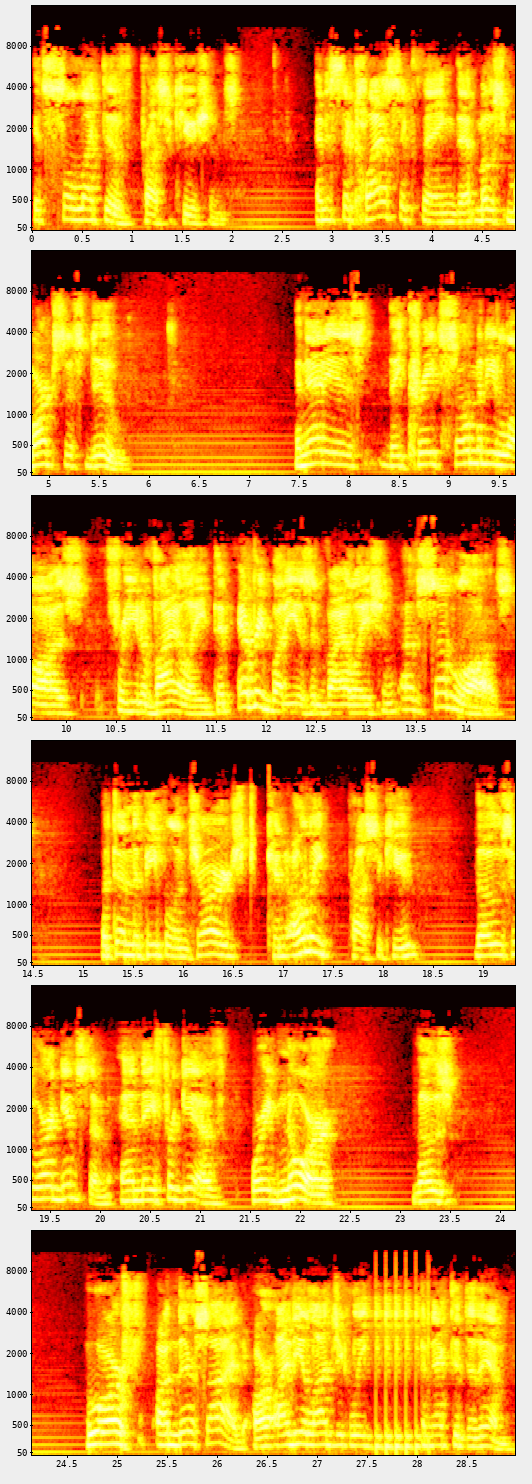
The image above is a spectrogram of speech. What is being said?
it's selective prosecutions. And it's the classic thing that most Marxists do. And that is they create so many laws for you to violate that everybody is in violation of some laws. But then the people in charge can only prosecute those who are against them, and they forgive or ignore those who are on their side, are ideologically connected to them.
